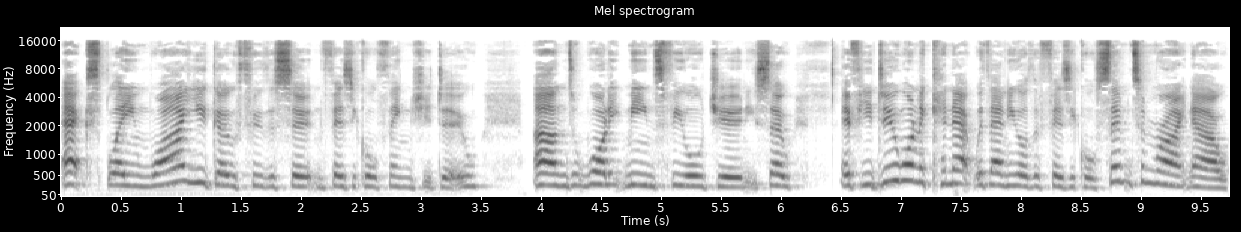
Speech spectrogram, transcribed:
explain why you go through the certain physical things you do and what it means for your journey. So if you do want to connect with any other physical symptom right now,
